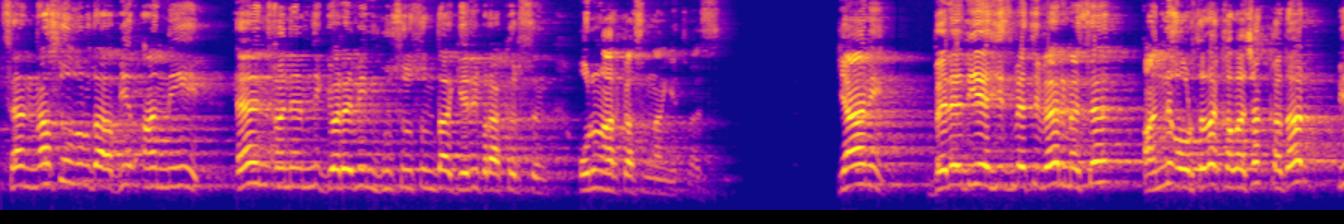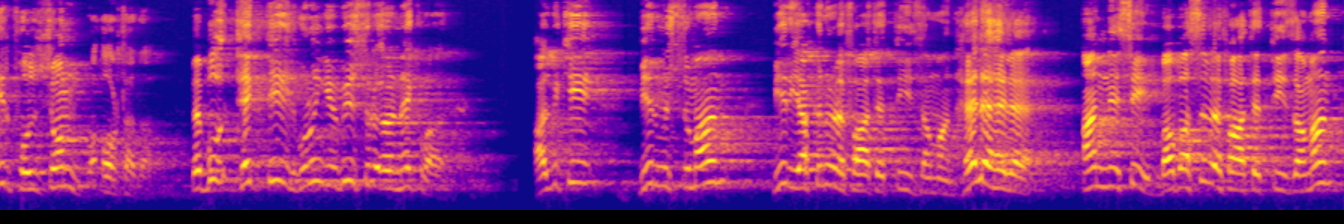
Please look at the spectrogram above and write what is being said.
Sen nasıl olur da bir anneyi en önemli görevin hususunda geri bırakırsın, onun arkasından gitmez. Yani belediye hizmeti vermese anne ortada kalacak kadar bir pozisyon ortada. Ve bu tek değil, bunun gibi bir sürü örnek var. Halbuki bir Müslüman bir yakını vefat ettiği zaman, hele hele annesi, babası vefat ettiği zaman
